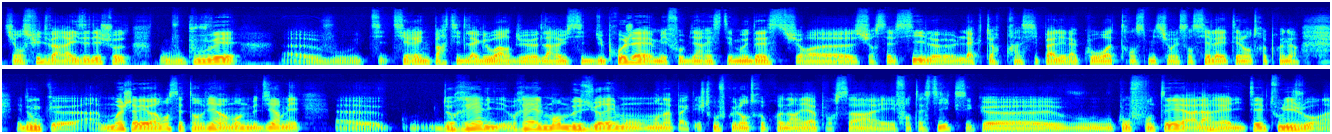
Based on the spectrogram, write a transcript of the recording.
qui ensuite va réaliser des choses. Donc, vous pouvez euh, vous tirez une partie de la gloire de la réussite du projet, mais il faut bien rester modeste sur, euh, sur celle-ci. L'acteur principal et la courroie de transmission essentielle a été l'entrepreneur. Et donc, euh, moi, j'avais vraiment cette envie à un moment de me dire, mais de réellement mesurer mon, mon, impact. Et je trouve que l'entrepreneuriat pour ça est fantastique, c'est que vous vous confrontez à la réalité tous les jours.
